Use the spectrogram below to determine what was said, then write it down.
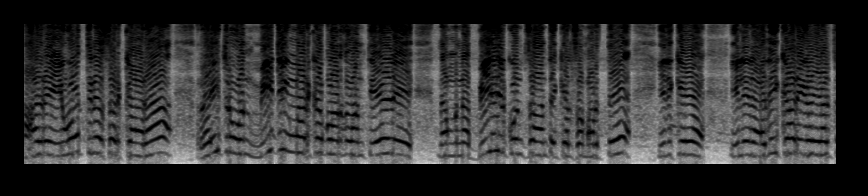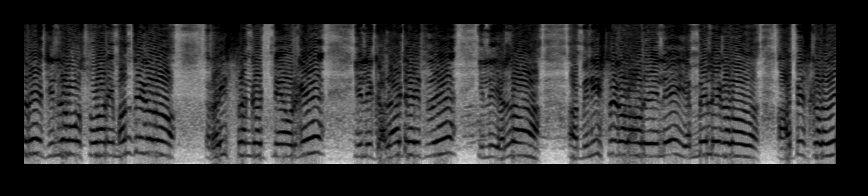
ಆದರೆ ಇವತ್ತಿನ ಸರ್ಕಾರ ರೈತರು ಒಂದು ಮೀಟಿಂಗ್ ಮಾಡ್ಕೋಬಾರ್ದು ಅಂತ ಹೇಳಿ ನಮ್ಮನ್ನ ಬೀದಿ ಕುಂಚ ಅಂತ ಕೆಲಸ ಮಾಡುತ್ತೆ. ಇದಕ್ಕೆ ಇಲ್ಲಿನ ಅಧಿಕಾರಿಗಳು ಹೇಳ್ತಾರೆ, ಜಿಲ್ಲಾ ಉಸ್ತುವಾರಿ ಮಂತ್ರಿಗಳು ರೈತ ಸಂಘಟನೆಯವ್ರಿಗೆ ಇಲ್ಲಿ ಗಲಾಟೆ ಆಯ್ತದೆ. ಇಲ್ಲಿ ಎಲ್ಲ ಮಿನಿಸ್ಟರ್ಗಳವ್ರೆ ಇಲ್ಲಿ, ಎಂ ಎಲ್ ಎಗಳು, ಆಫೀಸ್ಗಳವೆ,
